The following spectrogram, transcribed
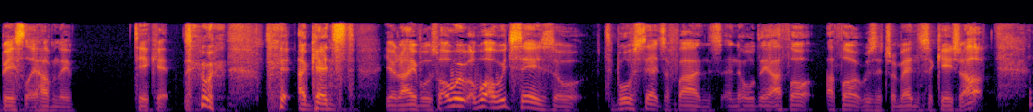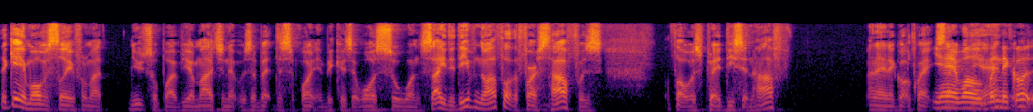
basically having to take it against your rivals. What I, would, what I would say is though, to both sets of fans and the whole day, I thought I thought it was a tremendous occasion. Uh, the game, obviously, from a neutral point of view, I imagine it was a bit disappointing because it was so one-sided. Even though I thought the first half was, I thought it was a pretty decent half, and then it got quite. Yeah, well, the when they got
